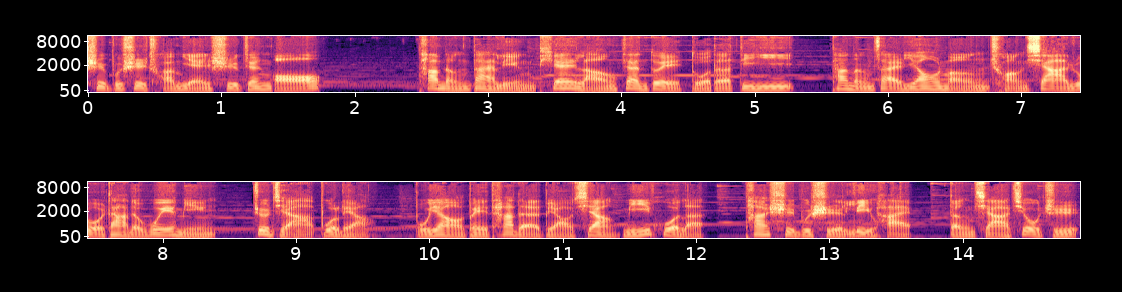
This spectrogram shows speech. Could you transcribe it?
是不是传言失真？哦，他能带领天狼战队夺得第一，他能在妖盟闯下偌大的威名。这假不了，不要被他的表象迷惑了。他是不是厉害？等下就知。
